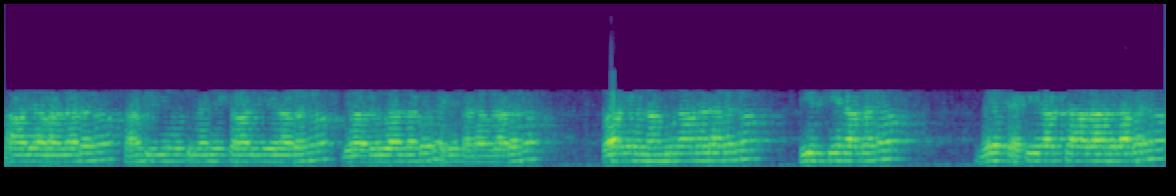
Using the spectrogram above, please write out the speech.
භාර්යාවන් ලබනවා, සාන්තිදී මුතු මැණික් කාර්යය ලබනවා, දේවදරුවන් ලබනවා, ඒක කඩන් ලබනවා, වාගේම නම්බුනාම ලබනවා, තීර්ථය ලබනවා, මේ සැකී ආරක්ෂාලාභ ලබනවා,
